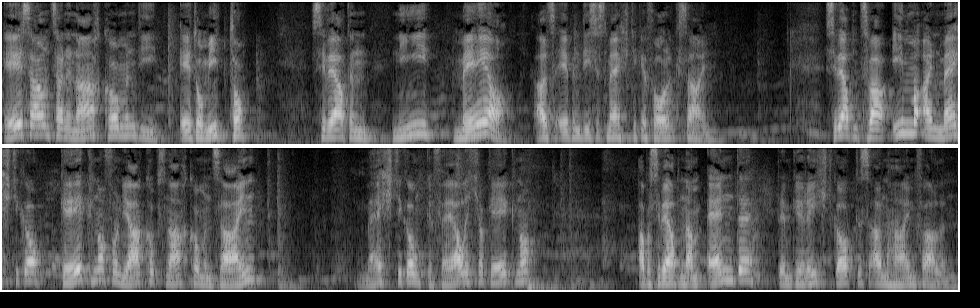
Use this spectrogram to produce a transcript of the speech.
Esau und seine Nachkommen, die Edomiter, sie werden nie mehr als eben dieses mächtige Volk sein. Sie werden zwar immer ein mächtiger Gegner von Jakobs Nachkommen sein, mächtiger und gefährlicher Gegner, aber sie werden am Ende dem Gericht Gottes anheimfallen.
